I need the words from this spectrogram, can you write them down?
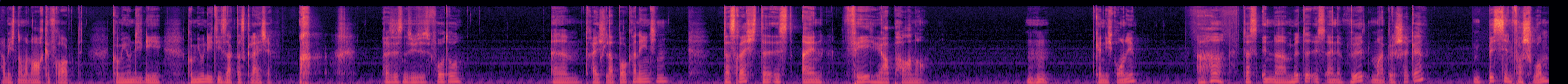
Habe ich nochmal nachgefragt. Community, Community sagt das gleiche. das ist ein süßes Foto. Ähm, drei Schlappohrkaninchen Das rechte ist ein Fee-Japaner. Mhm. Kenne ich gar nicht. Aha, das in der Mitte ist eine Wildmantelschecke. Ein bisschen verschwommen.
